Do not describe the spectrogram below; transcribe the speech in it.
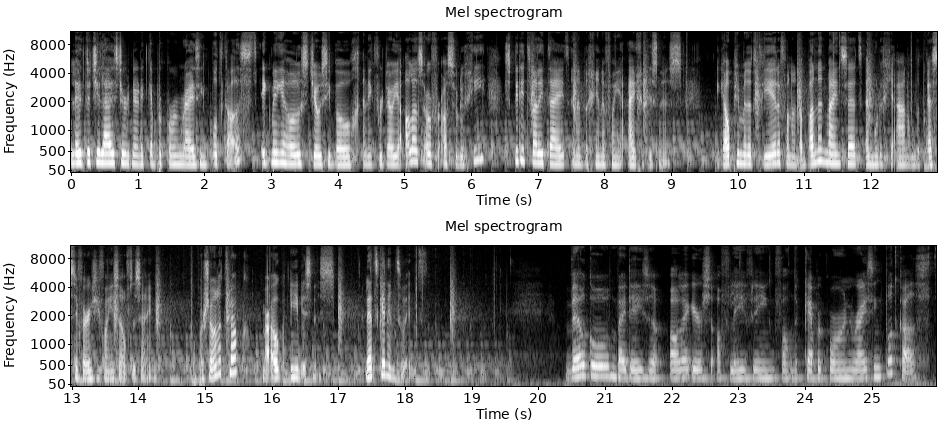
Leuk dat je luistert naar de Capricorn Rising podcast. Ik ben je host Josie Boog en ik vertel je alles over astrologie, spiritualiteit en het beginnen van je eigen business. Ik help je met het creëren van een abundant mindset en moedig je aan om de beste versie van jezelf te zijn. Op persoonlijk vlak, maar ook in je business. Let's get into it. Welkom bij deze allereerste aflevering van de Capricorn Rising podcast.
